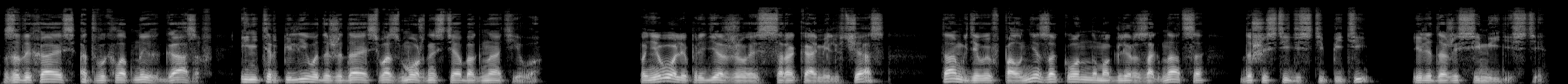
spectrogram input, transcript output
задыхаясь от выхлопных газов и нетерпеливо дожидаясь возможности обогнать его. Поневоле придерживаясь 40 миль в час, там, где вы вполне законно могли разогнаться до 65 или даже 70.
